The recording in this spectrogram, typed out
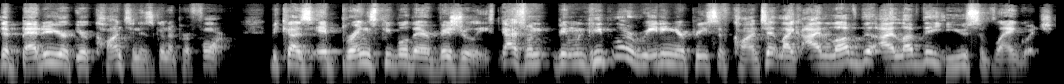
the better your, your content is going to perform because it brings people there visually. Guys, when when people are reading your piece of content, like I love the I love the use of language.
